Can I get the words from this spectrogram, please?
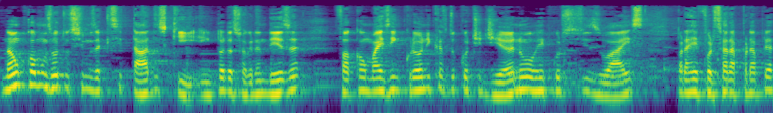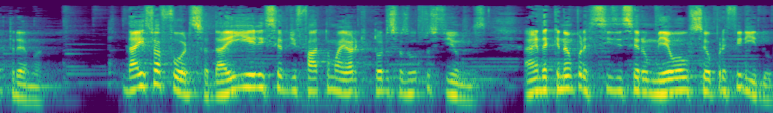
Não como os outros filmes aqui citados, que, em toda a sua grandeza, focam mais em crônicas do cotidiano ou recursos visuais para reforçar a própria trama. Daí sua força, daí ele ser de fato maior que todos os seus outros filmes, ainda que não precise ser o meu ou o seu preferido.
